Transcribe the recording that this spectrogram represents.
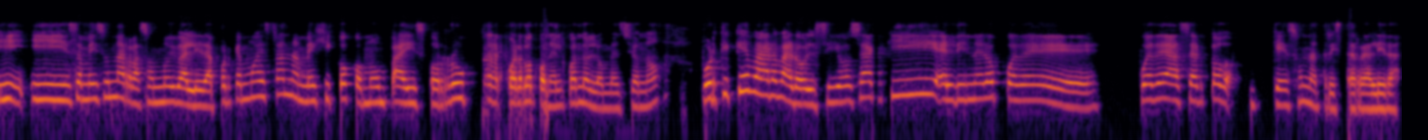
y, y, se me hizo una razón muy válida, porque muestran a México como un país corrupto, de acuerdo con él cuando lo mencionó, porque qué bárbaro, sí, o sea, aquí el dinero puede, puede hacer todo, que es una triste realidad,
